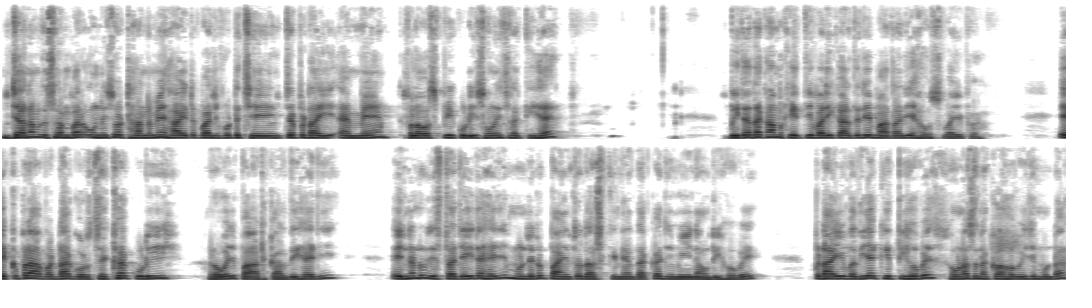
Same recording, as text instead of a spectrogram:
ਜਨਮ ਦਸੰਬਰ 1998 ਹਾਈਟ 5 ਫੁੱਟ 6 ਇੰਚ, ਪੜ੍ਹਾਈ ਐਮਏ ਫਿਲਾਸਫੀ ਕੁੜੀ ਸੋਹਣੀ ਸੁਨੱਖੀ ਹੈ। ਪਿਤਾ ਦਾ ਕੰਮ ਖੇਤੀਬਾੜੀ ਕਰਦੇ ਨੇ, ਮਾਤਾ ਜੀ ਹਾਊਸ ਵਾਈਫ ਇੱਕ ਭਰਾ ਵੱਡਾ ਗੁਰਸਿੱਖ, ਕੁੜੀ ਰੋਜ਼ ਪਾਠ ਕਰਦੀ ਹੈ ਜੀ। ਇਹਨਾਂ ਨੂੰ ਰਿਸ਼ਤਾ ਚਾਹੀਦਾ ਹੈ ਜੀ, ਮੁੰਡੇ ਨੂੰ 5 ਤੋਂ 10 ਕਿੱਲਿਆਂ ਤੱਕ ਜ਼ਮੀਨ ਆਉਂਦੀ ਹੋਵੇ। ਪੜ੍ਹਾਈ ਵਧੀਆ ਕੀਤੀ ਹੋਵੇ, ਸੋਹਣਾ ਸੁਨੱਖਾ ਹੋਵੇ ਜੀ ਮੁੰਡਾ।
